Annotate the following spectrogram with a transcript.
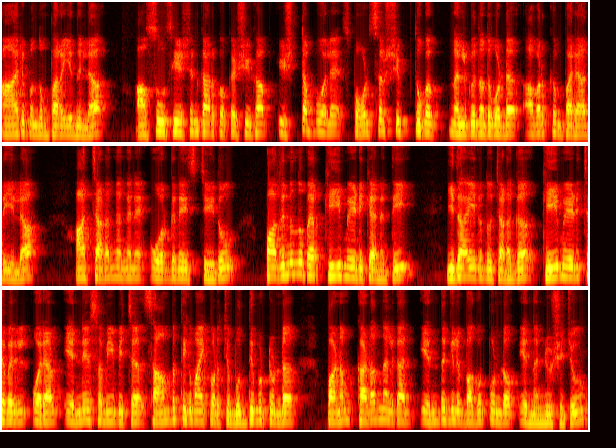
ആരുമൊന്നും പറയുന്നില്ല. അസോസിയേഷൻകാർക്കൊക്കെ ഷിഹാബ് ഇഷ്ടം പോലെ സ്പോൺസർഷിപ്പ് തുക നൽകുന്നത് കൊണ്ട് അവർക്കും പരാതിയില്ല. ആ ചടങ്ങ് അങ്ങനെ ഓർഗനൈസ് ചെയ്തു. പതിനൊന്ന് പേർ കീ മേടിക്കാനെത്തി. ഇതായിരുന്നു ചടങ്ങ്. കീ മേടിച്ചവരിൽ ഒരാൾ എന്നെ സമീപിച്ച് സാമ്പത്തികമായി കുറച്ച് ബുദ്ധിമുട്ടുണ്ട്. പണം കടം നൽകാൻ എന്തെങ്കിലും വകുപ്പുണ്ടോ എന്ന് അന്വേഷിച്ചു.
